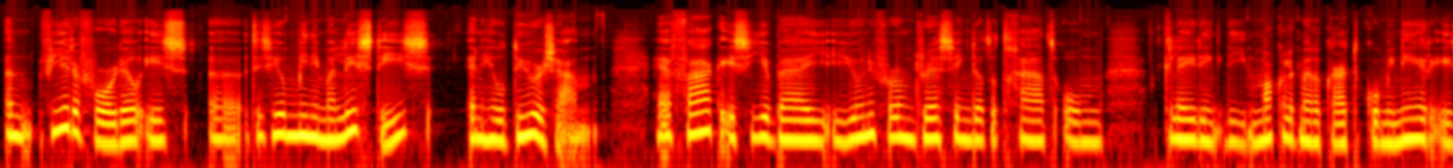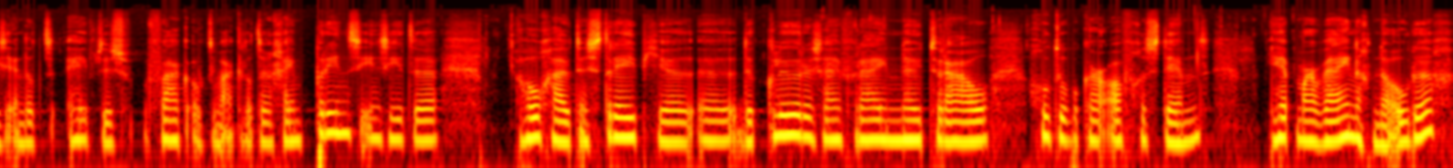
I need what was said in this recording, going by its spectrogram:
Een vierde voordeel is, uh, het is heel minimalistisch en heel duurzaam. Vaak is hier bij uniform dressing dat het gaat om kleding die makkelijk met elkaar te combineren is. En dat heeft dus vaak ook te maken dat er geen prints in zitten. Hooguit een streepje. Uh, de kleuren zijn vrij neutraal, goed op elkaar afgestemd. Je hebt maar weinig nodig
